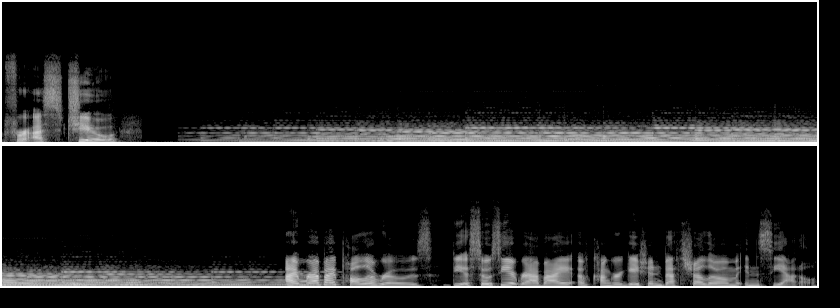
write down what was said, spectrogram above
for us too I'm Rabbi Paula Rose, the Associate Rabbi of Congregation Beth Shalom in Seattle.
